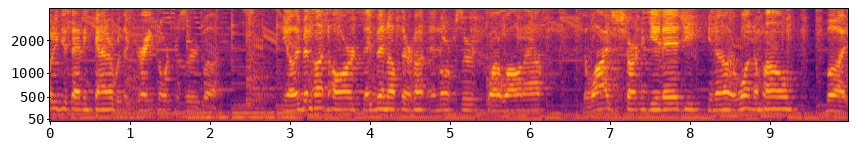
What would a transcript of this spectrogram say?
Cody just had an encounter with a great North Missouri buck. You know, they've been hunting hard. They've been up there hunting in North Missouri for quite a while now. The wives are starting to get edgy. You know, they're wanting them home, but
